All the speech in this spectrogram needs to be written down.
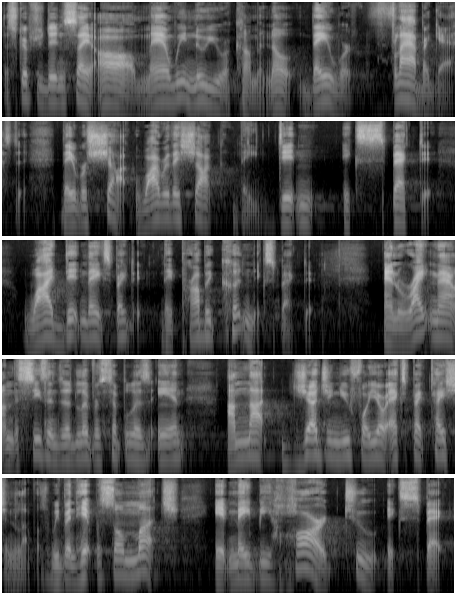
The scripture didn't say, Oh man, we knew you were coming. No, they were flabbergasted. They were shocked. Why were they shocked? They didn't expect it. Why didn't they expect it? They probably couldn't expect it. And right now, in the season of Deliverance Temple is in, I'm not judging you for your expectation levels. We've been hit with so much, it may be hard to expect.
